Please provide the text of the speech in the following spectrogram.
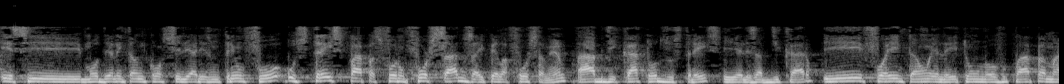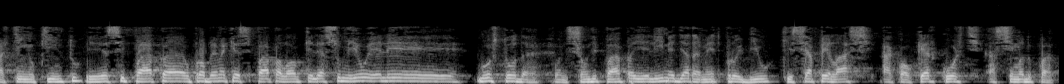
Esse modelo então de conciliarismo triunfou. Os três papas foram forçados aí pela força mesmo a abdicar todos os três e eles abdicaram e foi então eleito um novo papa, Martinho V. E esse papa, o problema é que esse papa logo que ele assumiu, ele gostou da condição de papa e ele imediatamente proibiu que se apelasse a qualquer corte acima do Papa.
